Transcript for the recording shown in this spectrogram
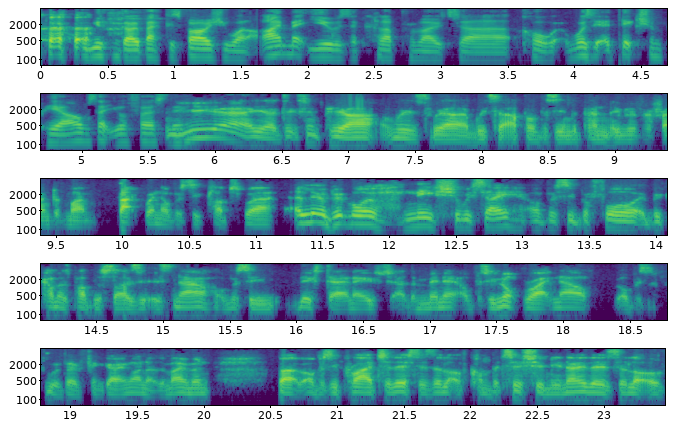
you can go back as far as you want. I met you as a club promoter. Called was it Addiction PR? Was that your first thing? Yeah, yeah. Addiction PR was we uh, we set up obviously independently with a friend of mine back when obviously clubs were a little bit more niche we say? Obviously, before it becomes publicised it is now. Obviously, this day and age, at the minute, obviously not right now. Obviously, with everything going on at the moment, but obviously prior to this, there's a lot of competition. You know, there's a lot of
